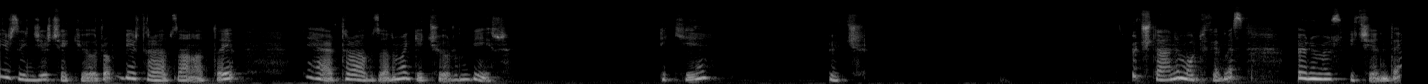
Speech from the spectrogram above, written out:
bir zincir çekiyorum. Bir trabzan atlayıp diğer trabzanıma geçiyorum. 1 2 3 3 tane motifimiz önümüz içinde.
